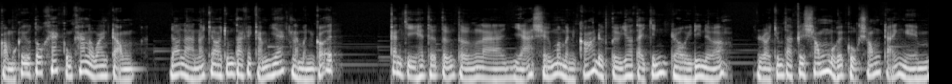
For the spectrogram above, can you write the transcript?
còn một cái yếu tố khác cũng khá là quan trọng, đó là nó cho chúng ta cái cảm giác là mình có ích. Các anh chị hãy thử tưởng tượng là giả sử mà mình có được tự do tài chính rồi đi nữa rồi chúng ta cứ sống một cái cuộc sống trải nghiệm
